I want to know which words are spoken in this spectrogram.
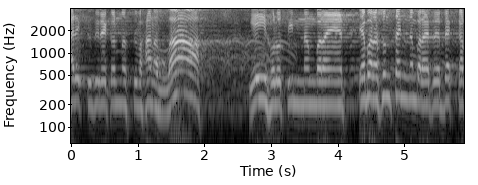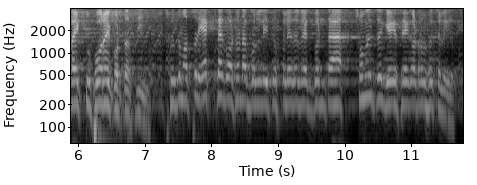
আরেকটু জুড়ে কন্যা সুবহান আল্লাহ এই হলো তিন নম্বর আয়াত। এবার আসুন চার নম্বর আয়াতের ব্যাখ্যাটা একটু পরে করতেছি। শুধুমাত্র একটা ঘটনা বললেই তো চলে যাবে এক ঘণ্টা। সময় তো গেছে, এগারোটার হয়ে চলে গেছে।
